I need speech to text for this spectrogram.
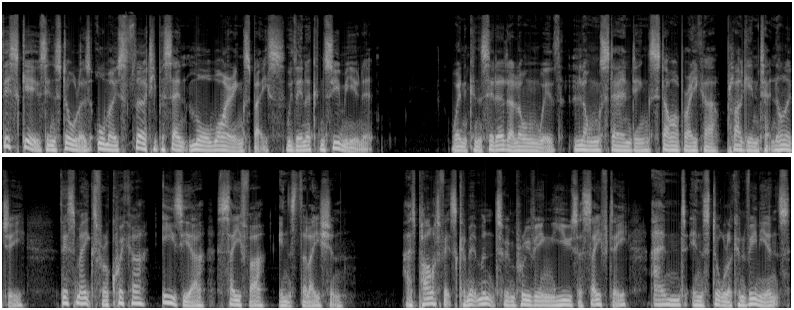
This gives installers almost 30% more wiring space within a consumer unit. When considered along with long standing Starbreaker plug in technology, this makes for a quicker, easier, safer installation. As part of its commitment to improving user safety and installer convenience,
